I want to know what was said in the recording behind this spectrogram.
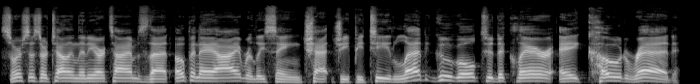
Sources are telling the New York Times that OpenAI releasing ChatGPT led Google to declare a code red,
